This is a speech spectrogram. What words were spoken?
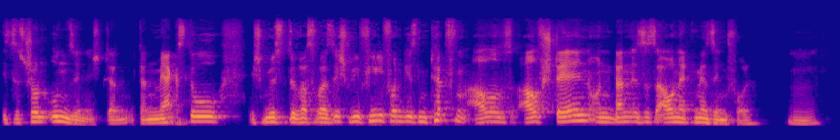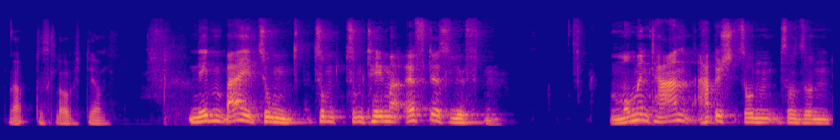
ist es schon unsinnig. Dann, dann merkst du, ich müsste, was weiß ich, wie viel von diesen Töpfen aus, aufstellen und dann ist es auch nicht mehr sinnvoll. Hm. Ja, das glaube ich dir. Nebenbei zum, zum, zum Thema öfters lüften. Momentan habe ich so ein, so, so ein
